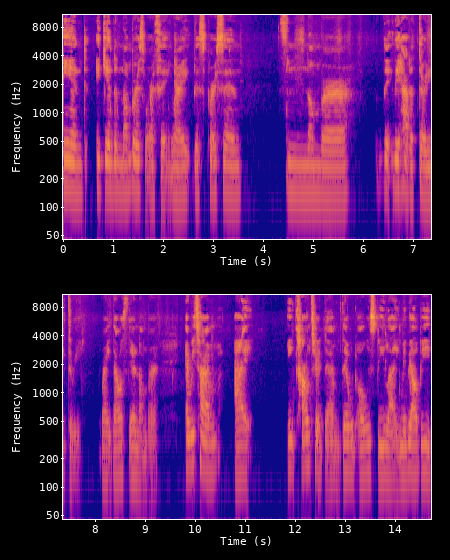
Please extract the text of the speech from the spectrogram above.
And again, the numbers were a thing, right? This person's number, they, they had a 33, right? That was their number. Every time I encountered them, there would always be like, maybe I'll be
